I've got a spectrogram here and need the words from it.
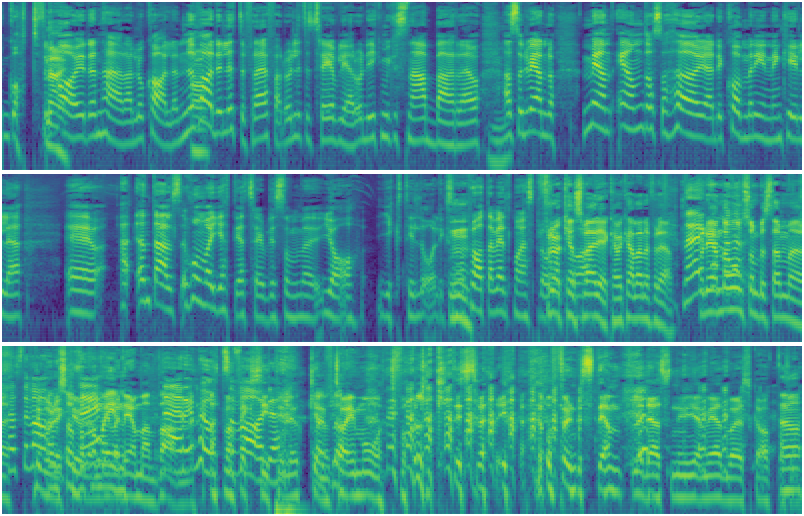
gott. För Nej. det var ju den här lokalen. Nu Ja. var det lite fräschare och lite trevligare och det gick mycket snabbare. Och, Mm. alltså det var ändå, men ändå så hör jag, det kommer in en kille Eh, inte alls, hon var jätte- jättetrevlig som eh, jag gick till då liksom, och pratade väldigt många språk. Fröken och, Sverige, kan vi kalla henne för det? Nej, för det är ändå man- hon som bestämmer. Fast det var, Hon som komma det var in. det man vann. Däremot att man så fick var sitta det- i luckan och ta emot folk till Sverige och förstämpla deras nya medborgarskap. Ja.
